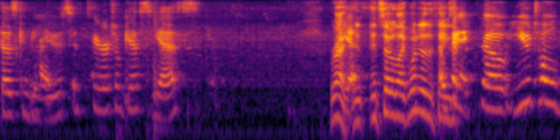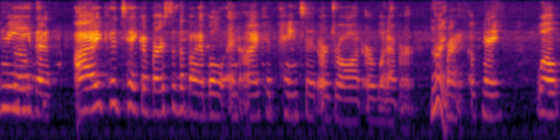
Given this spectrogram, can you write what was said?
those can be Right. used as spiritual gifts. Yes. right. And, Yes. and so, like, one of the things. Okay, so you told me So- that I could take a verse of the Bible and I could paint it or draw it or whatever. Right. Right. Okay. Well,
